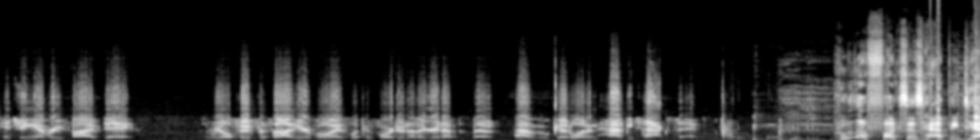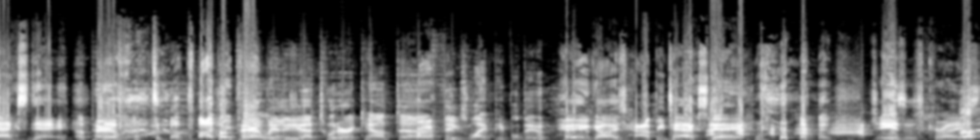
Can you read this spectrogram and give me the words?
pitching every five days? Some real food for thought here, boys. Looking forward to another great episode. Have a good one and happy tax day. Who the fuck says Happy Tax Day? Apparently- to, to Apparently, podcast? the uh, Twitter account uh, things white people do. hey guys, Happy Tax Day. Jesus Christ,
